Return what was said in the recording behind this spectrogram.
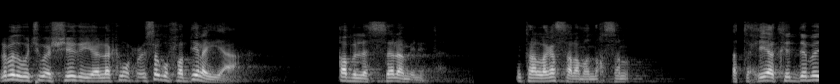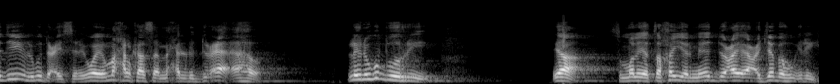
labada weji waa sheegaya laakiin wuxuu isagu fadilayaa qabla asalaam inay tahay. Intaan laga salaamad naqsan. Atixiyaadka dabadii lagu ducaysanayo waayo maxalkaasaa maxallu ducaa ah? Laynagu booriyey. Ya uma liyatakhayar min adducaai acjabahu ilayh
